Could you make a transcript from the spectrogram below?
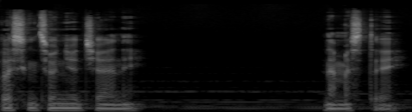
Blessings on your journey. Namaste.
